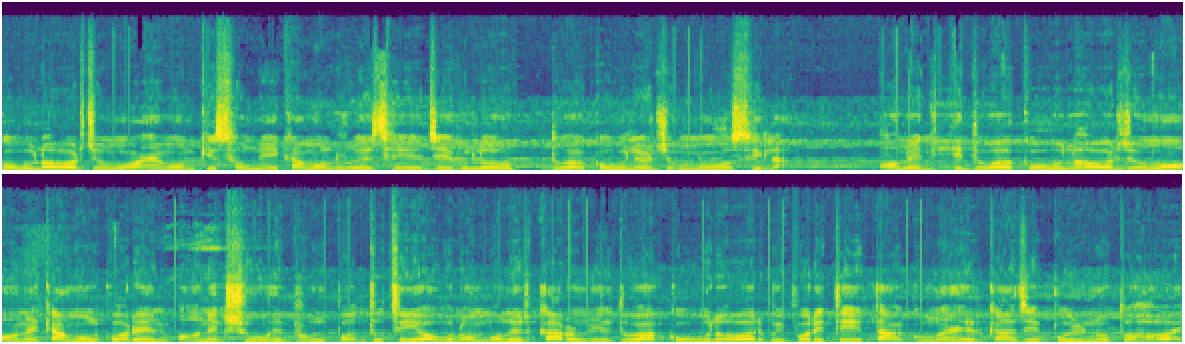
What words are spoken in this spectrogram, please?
কবুল হওয়ার জন্য এমন কিছু নেক আমল রয়েছে যেগুলো দোয়া কবুলের জন্য ওসিলা অনেকেই দোয়া কবুল হওয়ার জন্য অনেক আমল করেন। অনেক সময় ভুল পদ্ধতি অবলম্বনের কারণে দোয়া কবুল হওয়ার বিপরীতে তা গুনাহের কাজে পরিণত হয়।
